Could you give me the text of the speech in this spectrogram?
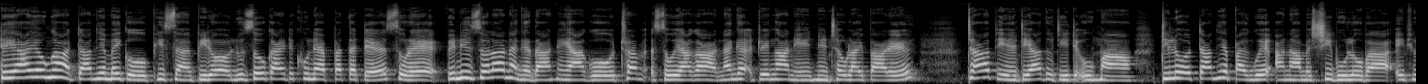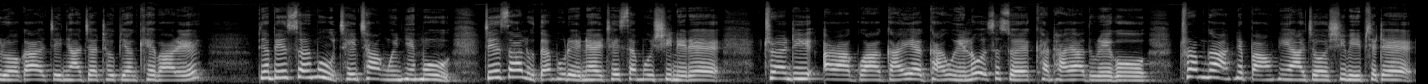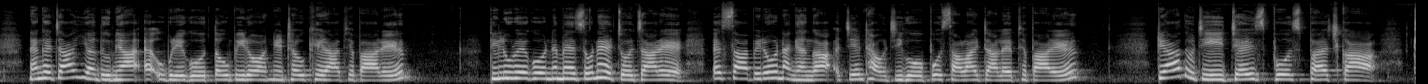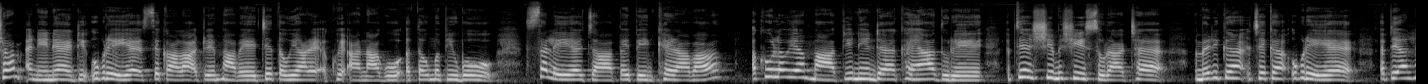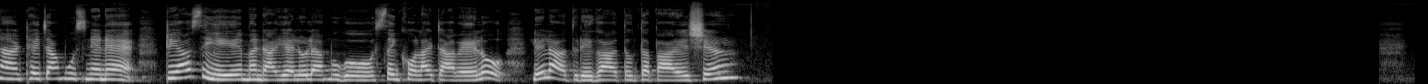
တရားရုံးကတားမြစ်မိတ်ကိုဖိဆန်ပြီးတော့လူဆိုးကိုင်းတစ်ခုနဲ့ပတ်သက်တဲ့ဆိုတော့ဗင်နီဇွဲလားနိုင်ငံသား200ကို Trump အစိုးရကနိုင်ငံအတွင်းကနေနှင်ထုတ်လိုက်ပါတယ်။ ဒါအပြင်တရားသူကြီးတဦးမှဒီလိုတားမြစ်ပိုင်ခွင့်အာဏာမရှိဘူးလို့ပါအိမ်ဖြူတော်ကကြေညာချက်ထုတ်ပြန်ခဲ့ပါတယ်။ပြန်ပေးဆွဲမှုချိန်ချငွေညှစ်မှုကျေးစားလူတက်မှုတွေနဲ့ချိတ်ဆက်မှုရှိနေတဲ့ Trendy Aragua ဂိုင်းရဲ့ဂိုင်းဝင်လို့ဆွဆွဲခံထားရသူတွေကို Trump ကနှစ်ပေါင်း200ကျော်ရှိပြီဖြစ်တဲ့နိုင်ငံခြားရန်သူများအဥပဒေကိုတုံးပြီးတော့နှင်ထုတ်ခဲ့တာဖြစ်ပါတယ်။ဒီလူတွေကိုနာမည်စိုးနဲ့ကြော်ကြားတဲ့အက်ဆာဘီရိုနိုင်ငံကအကျဉ်းထောင်ကြီးကိုပို့ဆောင်လိုက်တာလည်းဖြစ်ပါတယ်။ တရားသူကြီး James Busbach က Trump အနေနဲ့ဒီဥပဒေရဲ့စစ်ကာလအတွင်းမှာပဲကျင့်သုံးရတဲ့အခွင့်အာဏာကိုအသုံးမပြုဖို့ဆက်လက်ရကြာပိတ်ပင်ခဲ့တာပါအခုလောက်ရမှာပြည်နှင်တန်ခံရသူတွေအပြစ်ရှိမရှိဆိုတာထက်အမေရိကန်အခြေခံဥပဒေရဲ့အပြအလှန်ထိကြားမှုစနစ်နဲ့တရားစီရင်ရေးမန်တာရဲ့လွတ်လပ်မှုကိုစိန်ခေါ်လိုက်တာပဲလို့လေးလာသူတွေကသုံးသပ်ပါတယ်ရှင်။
